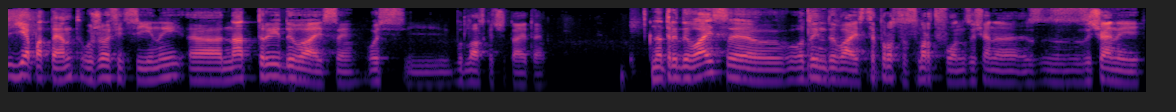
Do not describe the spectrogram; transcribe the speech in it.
є патент уже офіційний е, на три девайси. Ось, будь ласка, читайте. На три девайси. Один девайс це просто смартфон, звичайно, звичайний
